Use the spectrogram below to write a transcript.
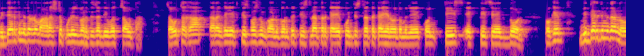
विद्यार्थी मित्रांनो महाराष्ट्र पोलीस भरतीचा दिवस चौथा. चौथा का? कारण का एकतीसपासून काउंट करतोय. तीसला तर काय? एकोणतीसला तर काही नव्हतं. म्हणजे एकोणतीस एकतीस एक दोन. ओके विद्यार्थी मित्रांनो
